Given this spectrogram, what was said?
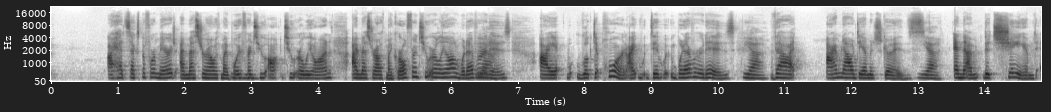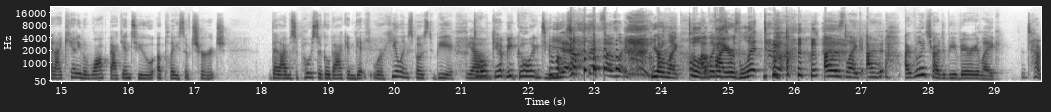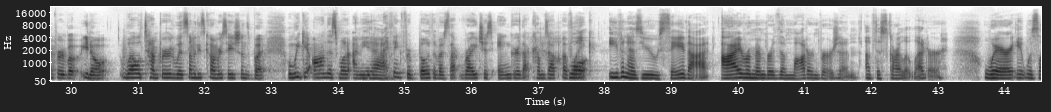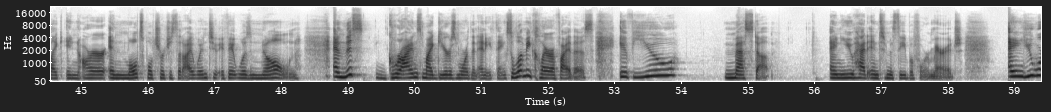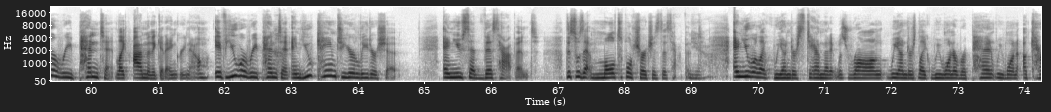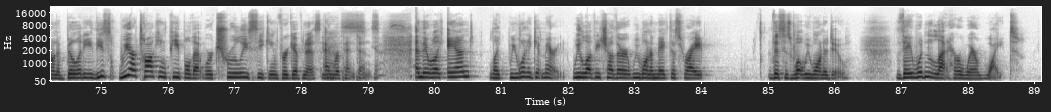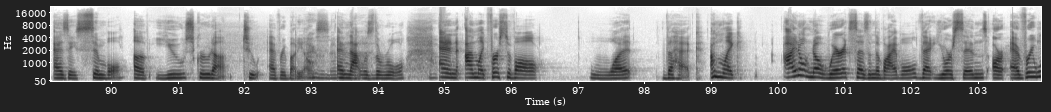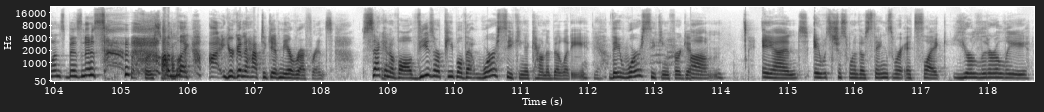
I had sex before marriage. I messed around with my boyfriend too uh, too early on. I messed around with my girlfriend too early on. Whatever Yeah. it is, I looked at porn. I w- did wh- whatever it is Yeah. that I'm now damaged goods. Yeah. And I'm that's shamed and I can't even walk back into a place of church that I'm supposed to go back and get where healing's supposed to be. Yeah. Don't get me going too much Yeah. I'm like You're like, oh, the I'm like, fire's lit. I was like I I really tried to be very like tempered but you know well tempered with some of these conversations but when we get on this one I mean Yeah. I think for both of us that righteous anger that comes up of well, like even as you say that, I remember the modern version of the Scarlet Letter, where it was like in our in multiple churches that I went to, if it was known, and this grinds my gears more than anything. So let me clarify this: if you messed up and you had intimacy before marriage, and you were repentant, like I'm to get angry now. If you were repentant and you came to your leadership and you said, This happened, this was at multiple churches, this happened. Yeah. And you were like, We understand that it was wrong. We under like we want to repent, we want accountability. These we are talking people that were truly seeking forgiveness and Yes, repentance. yes. And they were like, and like we want to get married. We love each other. We want to make this right. This is what we want to do they wouldn't let her wear white as a symbol of you screwed up to everybody else. And that, was the rule. And I'm like, first of all, what the heck? I'm like, I don't know where it says in the Bible that your sins are everyone's business. First I'm like, I, you're going to have to give me a reference. Second of all, these are people that were seeking accountability. They were seeking forgiveness. Um, and it was just one of those things where it's like you're literally,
